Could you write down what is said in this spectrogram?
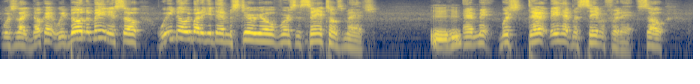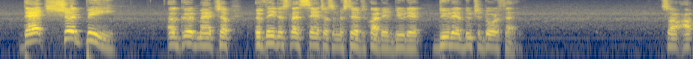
which is like okay, we build the mania, so we know we about to get that Mysterio versus Santos match. Mm-hmm. And man, which they have been saving for that. So that should be a good matchup if they just let Santos and Mysterio just go out there and do that do their luchador thing. So I'm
